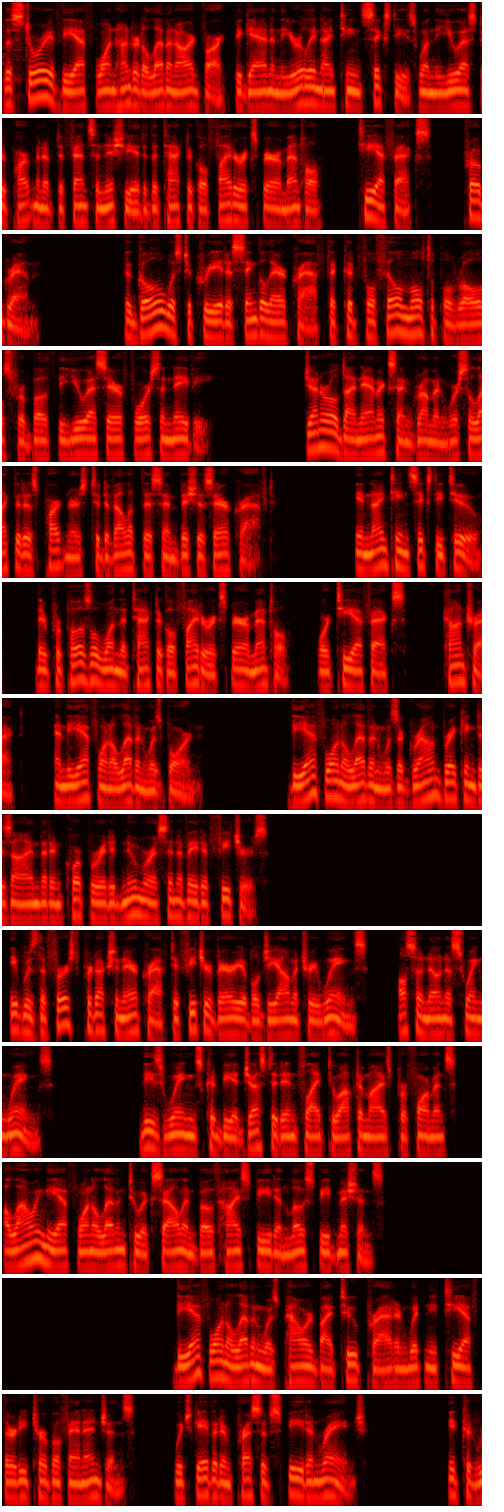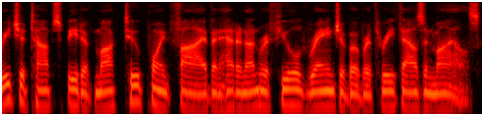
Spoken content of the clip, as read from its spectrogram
The story of the F-111 Aardvark began in the early 1960s when the U.S. Department of Defense initiated the Tactical Fighter Experimental, TFX, program. The goal was to create a single aircraft that could fulfill multiple roles for both the U.S. Air Force and Navy. General Dynamics and Grumman were selected as partners to develop this ambitious aircraft. In 1962, their proposal won the Tactical Fighter Experimental, or TFX, contract, and the F-111 was born. The F-111 was a groundbreaking design that incorporated numerous innovative features. It was the first production aircraft to feature variable geometry wings, also known as swing wings. These wings could be adjusted in flight to optimize performance, allowing the F-111 to excel in both high-speed and low-speed missions. The F-111 was powered by two Pratt & Whitney TF-30 turbofan engines, which gave it impressive speed and range. It could reach a top speed of Mach 2.5 and had an unrefueled range of over 3,000 miles.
